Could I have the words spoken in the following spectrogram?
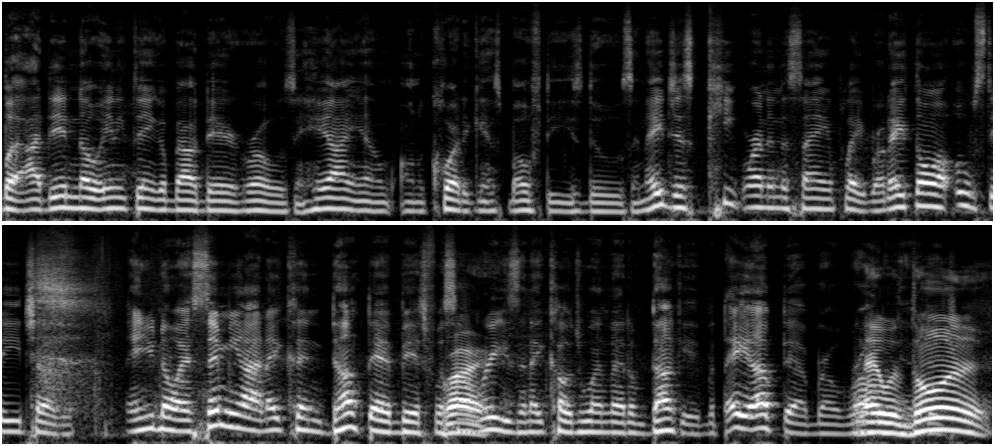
But I didn't know anything about Derrick Rose, and here I am on the court against both these dudes, and they just keep running the same play, bro. They throwing oops to each other, and you know at Simeon they couldn't dunk that bitch for some reason. They coach wouldn't let them dunk it, but they up there, bro. they was doing it.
